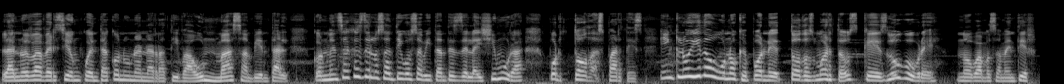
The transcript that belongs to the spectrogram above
La nueva versión cuenta con una narrativa aún más ambiental, con mensajes de los antiguos habitantes de la Ishimura por todas partes, incluido uno que pone todos muertos, que es lúgubre, no vamos a mentir.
